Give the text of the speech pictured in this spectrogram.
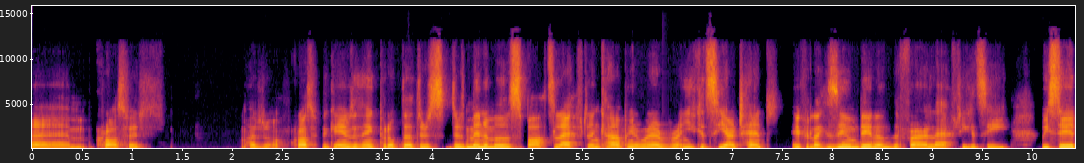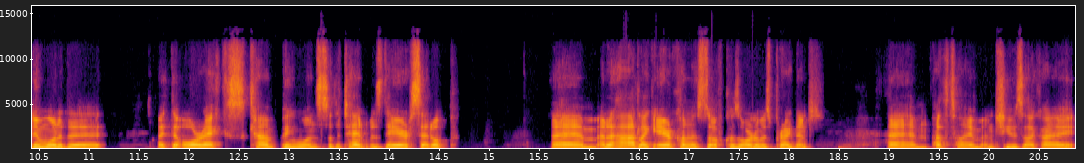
Um, CrossFit. I don't know. CrossFit Games, I think, put up that there's there's minimal spots left in camping or whatever, and you could see our tent. If you like zoomed in on the far left, you could see we stayed in one of the like the RX camping ones. So the tent was there set up. Um, and it had like aircon and stuff because Orla was pregnant um at the time. And she was like, I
